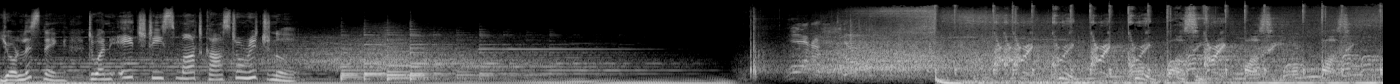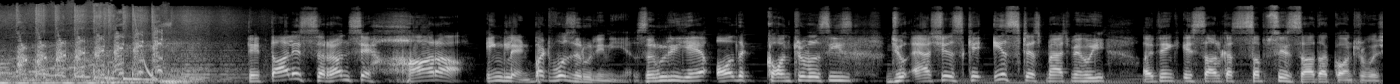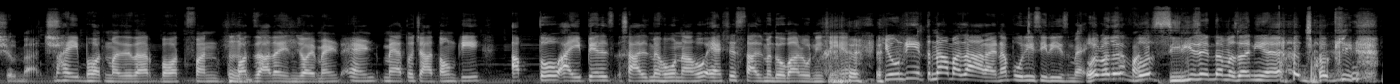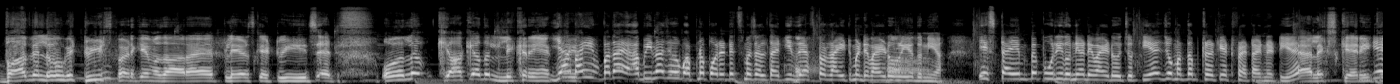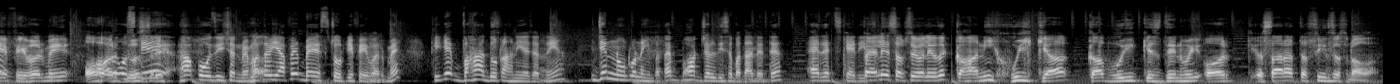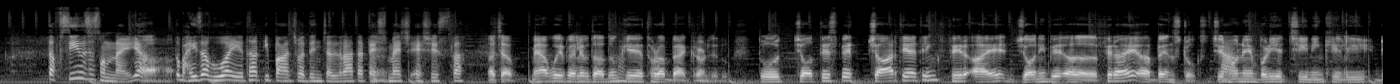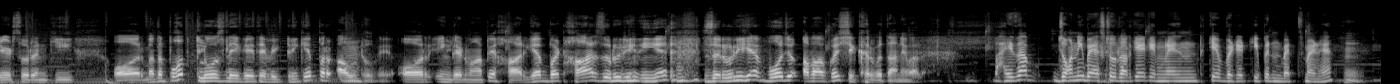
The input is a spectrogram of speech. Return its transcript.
You're listening to an HT Smartcast original. What a goal! Great, great, great, great bossy. Great bossy. Bossy. 43 run से हारा England but वो ज़रूरी नहीं है। ज़रूरी ये है ऑल द कॉन्ट्रोवर्सीज जो एशेस के इस टेस्ट मैच में हुई आई थिंक इस साल का सबसे ज़्यादा कॉन्ट्रोवर्शियल मैच भाई बहुत मज़ेदार बहुत फन बहुत ज़्यादा इंजॉयमेंट एंड मैं तो चाहता हूँ कि अब तो आईपीएल साल में हो ना हो ऐसे साल में दो बार होनी चाहिए क्योंकि इतना मज़ा आ रहा है ना पूरी सीरीज़ में। और मतलब वो सीरीज़ में इतना मज़ा नहीं आया जो कि बाद में लोगों के ट्वीट्स पढ़ के मज़ा आ रहा है प्लेयर्स के ट्वीट्स एंड मतलब क्या क्या तो लिख रहे हैं यार भाई पता है अभी ना जो अपना पॉलिटिक्स में चलता है कि लेफ़्ट और राइट में डिवाइड हो रही है हाँ। दुनिया इस टाइम पे पूरी दुनिया डिवाइड हो चुकी है जो मतलब क्रिकेट फ्रेटर्निटी है। एलेक्स कैरी के फेवर में और, उसके अपोजिशन में। मतलब या फिर बेस्ट के फेवर में। ठीक है? वहाँ दो कहानियाँ चल रही हैं, जिन लोगों को नहीं पता है, बहुत जल्दी से बता देते हैं। एरेक्स कैरी पहले सबसे पहले कहानी हुई क्या, कब हुई, किस दिन हुई, और सारा तफसील से सुना हुआ तफसील से सुनना है क्या हाँ, हाँ। तो भाई साहब हुआ ये था कि पांचवा दिन चल रहा था टेस्ट मैच एशेस का। अच्छा मैं आपको ये पहले बता दूँ कि थोड़ा बैकग्राउंड दे दूँ। तो चौतीस पे चार थे आई थिंक फिर आए जॉनी फिर आए बेन स्टोक्स जिन्होंने बड़ी अच्छी इनिंग खेली डेढ़ सौ रन की और मतलब बहुत क्लोज ले गए थे विक्ट्री के पर आउट हो गए। और इंग्लैंड वहाँ पे हार गया बट हार ज़रूरी नहीं है ज़रूरी है वो जो अब आपको शिखर बताने वाला है। भाई साहब जॉनी बेस्टोर के इंग्लैंड के विकेट कीपिंग बैट्समैन है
